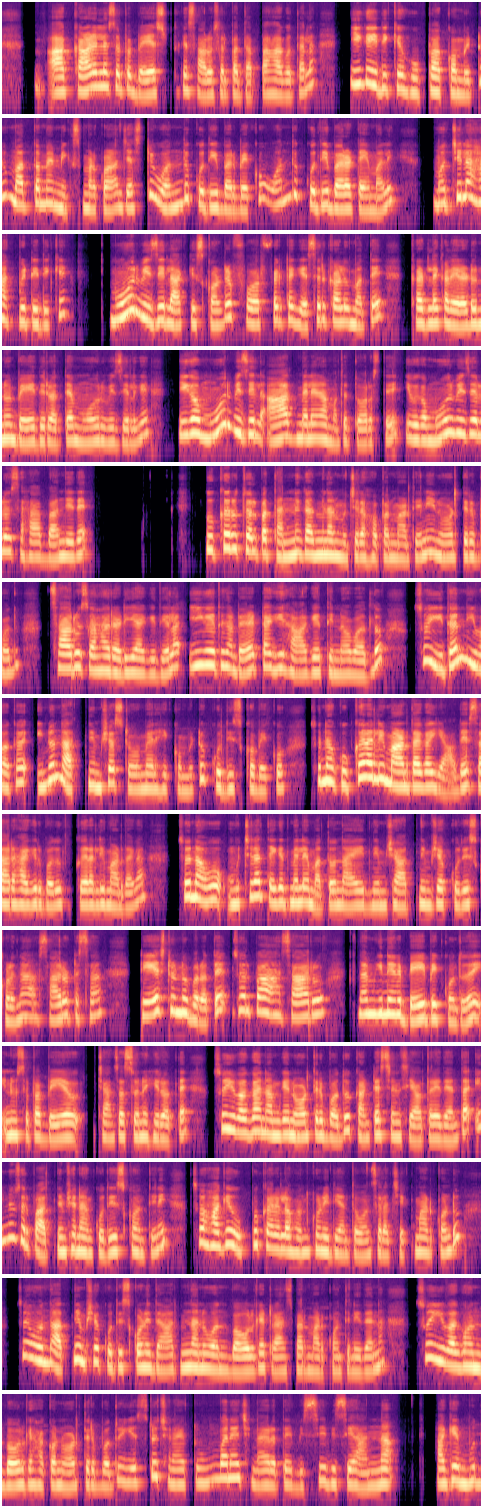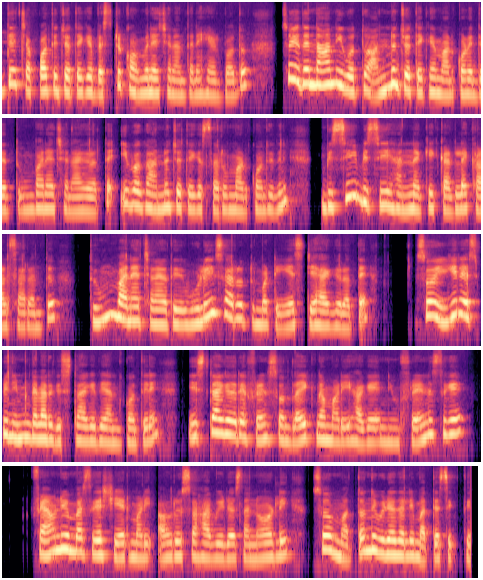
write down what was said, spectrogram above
ಆ ಕಾಳೆಲ್ಲ ಸ್ವಲ್ಪ ಬೇಯಷ್ಟಕ್ಕೆ ಸಾರು ಸ್ವಲ್ಪ ದಪ್ಪ ಆಗುತ್ತಲ್ಲ. ಈಗ ಇದಕ್ಕೆ ಉಪ್ಪು ಹಾಕ್ಕೊಂಬಿಟ್ಟು ಮತ್ತೊಮ್ಮೆ ಮಿಕ್ಸ್ ಮಾಡ್ಕೊಳ್ಳೋಣ. ಜಸ್ಟ್ ಒಂದು ಕುದಿ ಬರಬೇಕು. ಒಂದು ಕುದಿ ಬರೋ ಟೈಮಲ್ಲಿ ಮುಚ್ಚಿಲ ಹಾಕ್ಬಿಟ್ಟು ಇದಕ್ಕೆ ಮೂರು ವಿಸಿಲ್ ಹಾಕಿಸ್ಕೊಂಡ್ರೆ ಪರ್ಫೆಕ್ಟಾಗಿ ಹೆಸರು ಕಾಳು ಮತ್ತು ಕಡಲೆಕಾಳು ಎರಡೂ ಬೇಯ್ದಿರುತ್ತೆ ಮೂರು ವಿಸಿಲ್ಗೆ. ಈಗ ಮೂರು ವಿಸಿಲ್ ಆದಮೇಲೆ ನಾನು ಮತ್ತೆ ತೋರಿಸ್ತೀನಿ. ಇವಾಗ ಮೂರು ವಿಸಿಲು ಸಹ ಬಂದಿದೆ. ಕುಕ್ಕರು ಸ್ವಲ್ಪ ತಣ್ಣಗಾದ್ಮೇಲೆ ನಾನು ಮುಚ್ಚಳ ಓಪನ್ ಮಾಡ್ತೀನಿ. ನೋಡ್ತಿರ್ಬೋದು, ಸಾರು ಸಹ ರೆಡಿಯಾಗಿದೆಯಲ್ಲ. ಈಗ ಇದನ್ನು ಡೈರೆಕ್ಟಾಗಿ ಹಾಗೆ ತಿನ್ನೋ ಬದಲು, ಸೊ ಇದನ್ನು ಇವಾಗ ಇನ್ನೊಂದು ಹತ್ತು ನಿಮಿಷ ಸ್ಟವ್ ಮೇಲೆ ಹಿಕ್ಕೊಂಬಿಟ್ಟು ಕುದಿಸ್ಕೋಬೇಕು. ಸೊ ನಾವು ಕುಕ್ಕರಲ್ಲಿ ಮಾಡಿದಾಗ ಯಾವುದೇ ಸಾರು ಆಗಿರ್ಬೋದು, ಕುಕ್ಕರಲ್ಲಿ ಮಾಡಿದಾಗ ಸೊ, ನಾವು ಮುಚ್ಚಳ ತೆಗೆದ್ಮೇಲೆ ಮತ್ತೊಂದು ಐದು ನಿಮಿಷ, ಹತ್ತು ನಿಮಿಷ ಕುದಿಸ್ಕೊಳ್ಳೋಣ. ಸಾರು ಟಸ ಟೇಸ್ಟನ್ನು ಬರುತ್ತೆ. ಸ್ವಲ್ಪ ಸಾರು ನಮಗಿನ್ನೇನು ಬೇಯಬೇಕು ಅಂತಂದರೆ ಇನ್ನೂ ಸ್ವಲ್ಪ ಬೇಯೋ ಚಾನ್ಸಸ್ಸೂ ಇರುತ್ತೆ. ಸೊ, ಇವಾಗ ನಮಗೆ ನೋಡ್ತಿರ್ಬೋದು ಕಂಟೆಸ್ಟೆನ್ಸ್ ಯಾವ ಥರ ಇದೆ ಅಂತ. ಇನ್ನೂ ಸ್ವಲ್ಪ ಹತ್ತು ನಿಮಿಷ ನಾನು ಕುದಿಸ್ಕೊತೀನಿ. ಸೊ, ಹಾಗೆ ಉಪ್ಪು ಖಾರೆಲ್ಲ ಹೊಂದ್ಕೊಂಡಿದೆಯಾ ಅಂತ ಒಂದು ಸಲ ಚೆಕ್ ಮಾಡಿಕೊಂಡು. ಸೊ, ಒಂದು ಹತ್ತು ನಿಮಿಷ ಕುದಿಸ್ಕೊಂಡಿದ್ದೆ. ಆದ್ಮೇಲೆ ನಾನು ಒಂದು ಬೌಲ್ಗೆ ಟ್ರಾನ್ಸ್ಫರ್ ಮಾಡ್ಕೊತೀನಿ ಇದನ್ನು. ಸೊ, ಇವಾಗ ಒಂದು ಬೌಲ್ಗೆ ಹಾಕೊಂಡು ನೋಡ್ತಿರ್ಬೋದು. ಎಷ್ಟು ಚೆನ್ನಾಗಿ ತುಂಬಾ ಚೆನ್ನಾಗಿರುತ್ತೆ. ಬಿಸಿ ಬಿಸಿ ಅನ್ನ. ಹಾಗೆ ಮುದ್ದೆ ಚಪಾತಿ ಜೊತೆಗೆ ಬೆಸ್ಟ್ ಕಾಂಬಿನೇಷನ್ ಅಂತಲೇ ಹೇಳ್ಬೋದು. ಸೊ ಇದನ್ನು ನಾನು ಇವತ್ತು ಅನ್ನ ಜೊತೆಗೆ ಮಾಡ್ಕೊಂಡಿದ್ದೆ. ತುಂಬಾ ಚೆನ್ನಾಗಿರುತ್ತೆ. ಇವಾಗ ಅನ್ನ ಜೊತೆಗೆ ಸರ್ವ್ ಮಾಡ್ಕೊತಿದ್ದೀನಿ. ಬಿಸಿ ಬಿಸಿ ಅನ್ನಕ್ಕೆ ಕಡಲೆಕಾಳು ಸಾರಂತೂ ತುಂಬಾ ಚೆನ್ನಾಗಿರುತ್ತೆ. ಹುಳಿ ಸಾರು ತುಂಬ ಟೇಸ್ಟಿಯಾಗಿರುತ್ತೆ ಸೊ ಈ ರೆಸಿಪಿ ನಿಮ್ಗೆಲ್ಲರಿಗೂ ಇಷ್ಟ ಆಗಿದೆ ಅಂದ್ಕೊತೀನಿ ಇಷ್ಟ ಆಗಿದರೆ ಫ್ರೆಂಡ್ಸ್ ಒಂದು ಲೈಕ್ನ ಮಾಡಿ, ಹಾಗೆ ನಿಮ್ಮ ಫ್ರೆಂಡ್ಸ್ಗೆ ಫ್ಯಾಮಿಲಿ ಮೆಂಬರ್ಸ್ಗೆ ಶೇರ್ ಮಾಡಿ. ಅವರು ಸಹ ವೀಡಿಯೋಸನ್ನ ನೋಡಲಿ. ಸೊ ಮತ್ತೊಂದು ವೀಡಿಯೋದಲ್ಲಿ ಮತ್ತೆ ಸಿಗ್ತೀನಿ.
